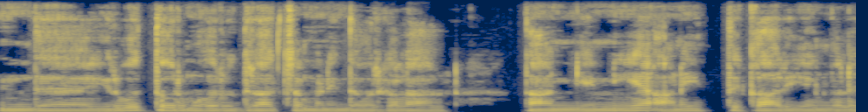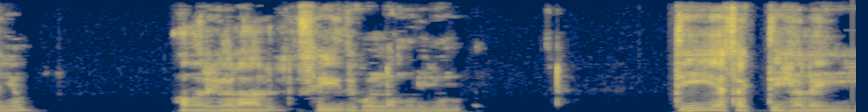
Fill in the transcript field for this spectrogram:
இந்த இருபத்தோரு முக ருத்ராட்சம் அணிந்தவர்களால் தான் எண்ணிய அனைத்து காரியங்களையும் அவர்களால் செய்து கொள்ள முடியும். தீய சக்திகளை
